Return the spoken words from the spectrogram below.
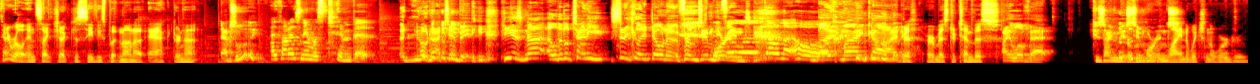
can I roll an insight check to see if he's putting on an act or not? Absolutely. I thought his name was Timbit. Uh, no, not Timbit. he, he is not a little tiny circular donut from Tim Hortons. donut hole. But my God, or Mr. Timbus, I love that because I miss Tim Hortons. Lion to Witch in the Wardrobe.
